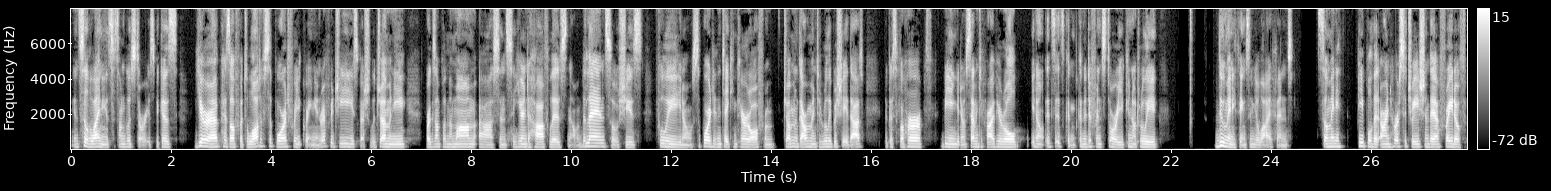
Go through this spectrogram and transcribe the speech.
in silver linings. Some good stories because Europe has offered a lot of support for Ukrainian refugees, especially Germany. For example, my mom, uh, since a year and a half, lives now in Berlin, so she's fully, you know, supported and taken care of from German government. I really appreciate that because for her, being, you know, 75 year old, you know, it's it's kind of a different story. You cannot really do many things in your life, and so many people that are in her situation, they're afraid of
